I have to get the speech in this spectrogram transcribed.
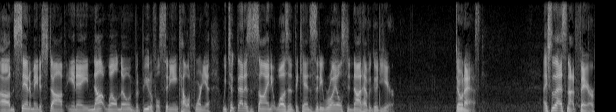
um, Santa made a stop in a not well known but beautiful city in California. We took that as a sign it wasn't. The Kansas City Royals did not have a good year. Don't ask. Actually, that's not fair.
